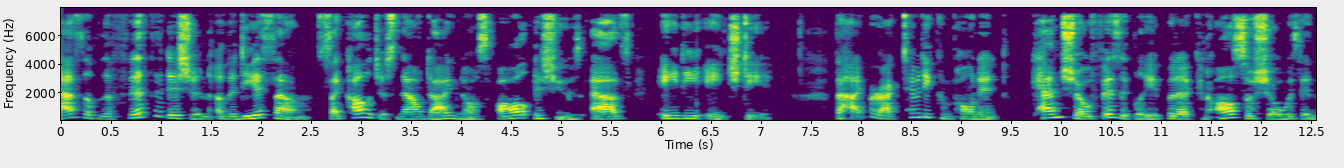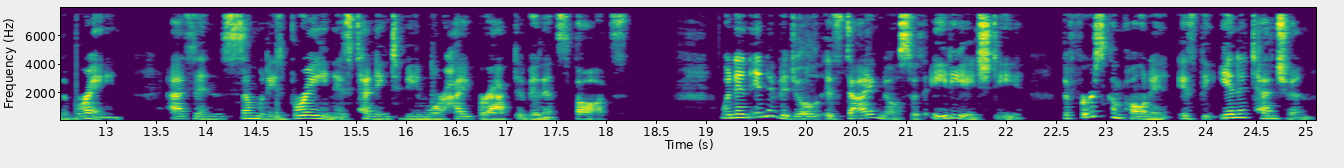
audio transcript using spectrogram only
As of the fifth edition of the DSM, psychologists now diagnose all issues as ADHD. The hyperactivity component can show physically, but it can also show within the brain, as in somebody's brain is tending to be more hyperactive in its thoughts. When an individual is diagnosed with ADHD, the first component is the inattention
